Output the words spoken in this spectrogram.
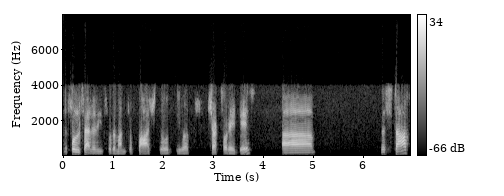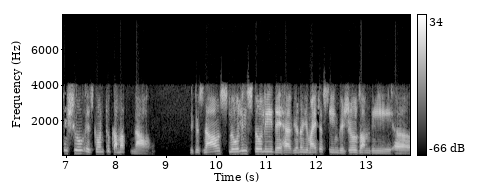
the full salaries for the month of March, though we were shut for eight days. Uh, the staff issue is going to come up now because now slowly, slowly they have, you know, you might have seen visuals on the uh,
